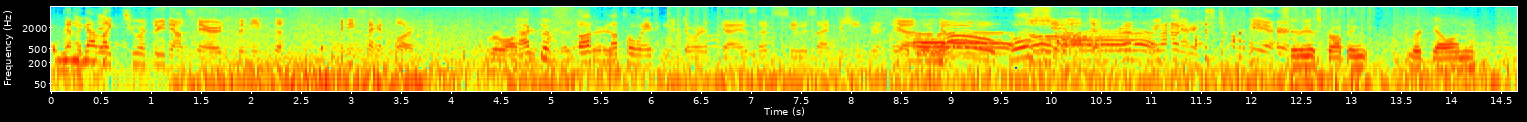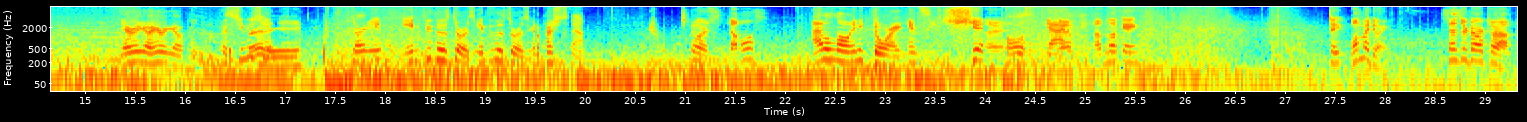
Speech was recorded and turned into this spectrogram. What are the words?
Definitely got like two or three downstairs beneath the beneath second floor. We're walking Back the fuck midstairs. up away from the doors, guys. That's suicide machines right there. Yeah. no! Uh, oh, Bullshit! God. Grab We the router. just got here. Serious dropping. Merc Gallon. Here we go, here we go. As soon as you start aim, aim through those doors, aim through those doors. They're gonna push us down. Doors. Doubles. I don't know any door. I can't see shit. Alright. All Yep. I'm looking. Hey, what am I doing? Scissor darts are up.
